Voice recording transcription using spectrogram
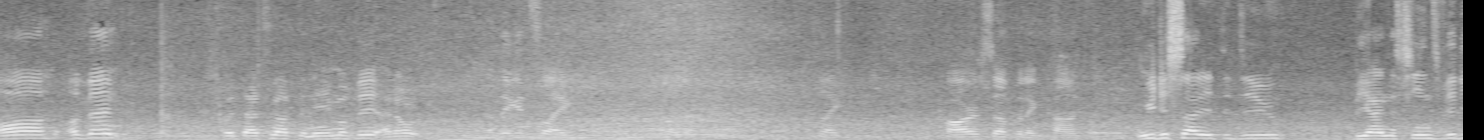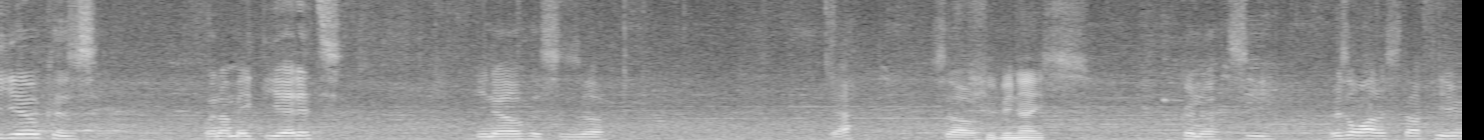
uh, event, but that's not the name of it. I don't. I think it's like, I don't know. It's like car something and content. We decided to do behind the scenes video because when I make the edits, you know, this is uh, yeah. So Should be nice. we're gonna see. There's a lot of stuff here.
